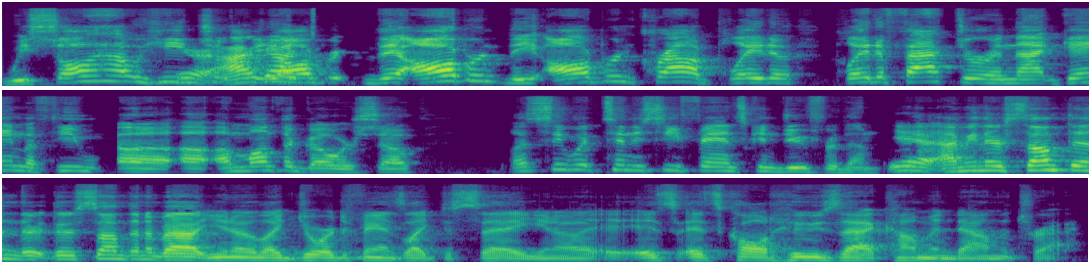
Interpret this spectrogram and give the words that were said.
we saw how he Here, took the Auburn, the Auburn, the Auburn crowd played a played a factor in that game a few uh, a month ago or so. Let's see what Tennessee fans can do for them. Yeah, I mean, there's something there, there's something about you know like Georgia fans like to say, you know, it's it's called "Who's that coming down the track,"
